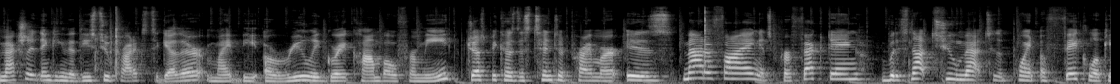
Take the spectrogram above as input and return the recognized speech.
I'm actually thinking that these two products together might be a really great combo for me, just because this tinted primer is mattifying, it's perfecting, but it's not too matte to the point of fake looking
